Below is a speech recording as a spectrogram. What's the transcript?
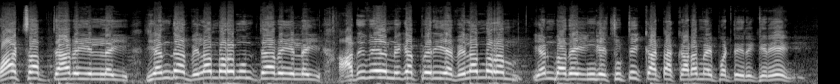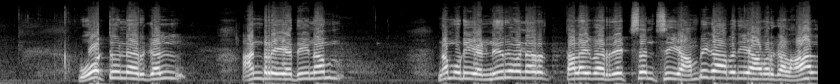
வாட்ஸ்அப் தேவையில்லை. எந்த விளம்பரமும் தேவையில்லை. அதுவே மிகப்பெரிய விளம்பரம் என்பதை இங்கே சுட்டிக்காட்ட கடமைப்பட்டு இருக்கிறேன் ஓட்டுநர்கள் அன்றைய தினம் நம்முடைய நிறுவனர் தலைவர் ரெட்சன் சி அம்பிகாபதி அவர்களால்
